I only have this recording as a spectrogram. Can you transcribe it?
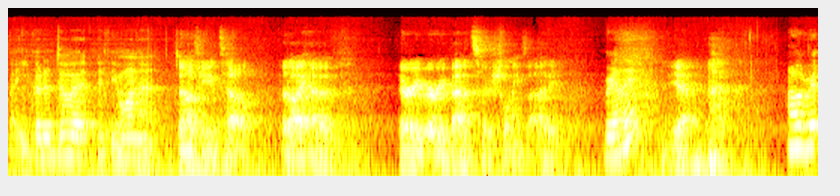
but you got to do it if you want it Don't know if you can tell, but I have very, very bad social anxiety. really Yeah. oh re-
